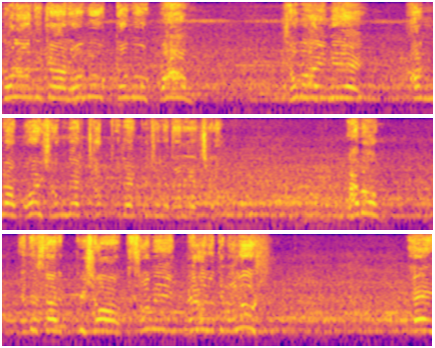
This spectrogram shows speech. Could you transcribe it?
গণ অধিকার অমুক তমুক, বাম, সবাই মিলে আমরা বৈষম্যের ছাত্রদের পিছনে দাঁড়িয়েছিলাম। এবং এদেশের কৃষক, শ্রমিক, মেহনতি মানুষ এই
